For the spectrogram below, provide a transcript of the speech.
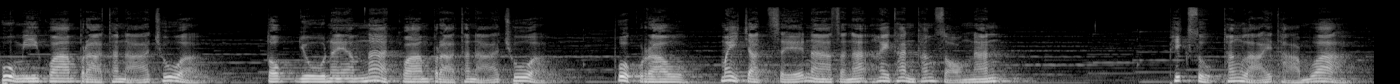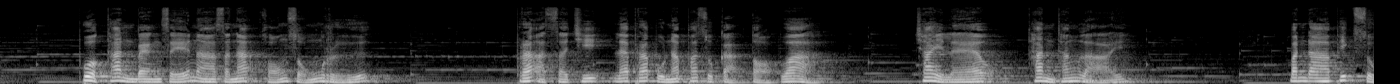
ผู้มีความปรารถนาชั่ว ตกอยู่ในอำนาจความปรารถนาชั่ว พวกเราไม่จัดเสนาสนะให้ท่านทั้งสองนั้น ภิกษุทั้งหลายถามว่า พวกท่านแบ่งเสนาสนะของสงฆ์หรือ พระอัสสชิและพระปุณพสุกะตอบว่า ใช่แล้วท่านทั้งหลาย บรรดาภิกษุ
